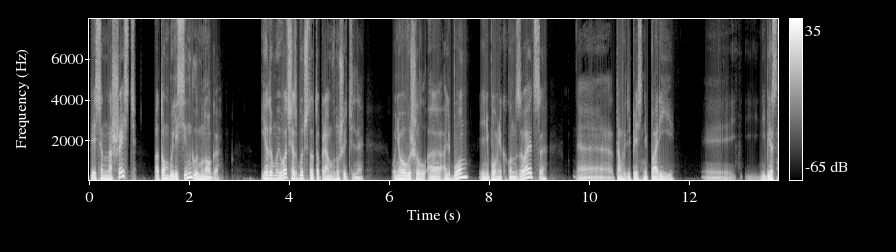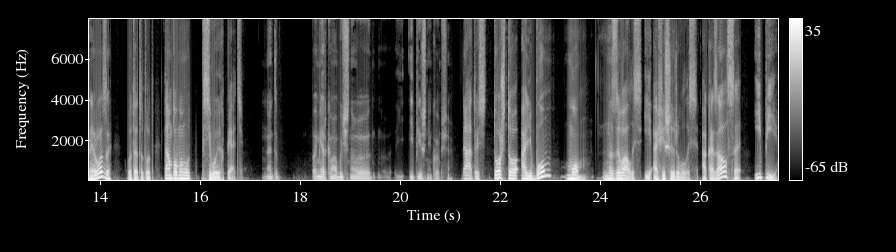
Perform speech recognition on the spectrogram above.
песен на 6, потом были синглы много. Я думаю, вот сейчас будет что-то прям внушительное. У него вышел э, альбом, я не помню, как он называется, э, там, где песни «Пари», э, «Небесные розы», вот этот вот. Там, по-моему, всего их пять. Ну, это по меркам обычного ипишника вообще. Да, то есть то, что альбомом называлось и афишировалось, оказался EP. И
